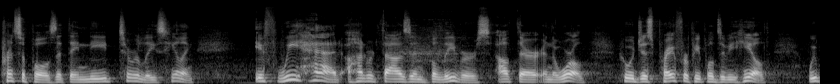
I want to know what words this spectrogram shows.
principles that they need to release healing. If we had 100,000 believers out there in the world who would just pray for people to be healed, we,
